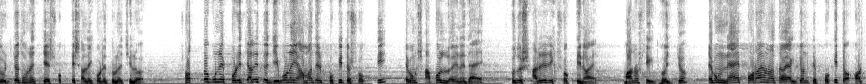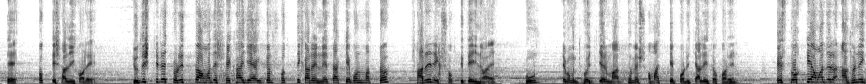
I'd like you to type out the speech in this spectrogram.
দুর্যোধনের চেয়ে শক্তিশালী করে তুলেছিল। সত্যগুণে পরিচালিত জীবনেই আমাদের প্রকৃত শক্তি এবং সাফল্য এনে দেয়। শুধু শারীরিক শক্তি নয়, মানসিক ধৈর্য এবং ন্যায় পরায়ণতাও একজনকে প্রকৃত অর্থে শক্তিশালী করে। যুধিষ্ঠিরের চরিত্র আমাদের শেখায় যে একজন সত্যিকারের নেতা কেবলমাত্র শারীরিক শক্তিতেই নয়, গুণ এবং ধৈর্যের মাধ্যমে সমাজকে পরিচালিত করেন। এই শ্লোকটি আমাদের আধুনিক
